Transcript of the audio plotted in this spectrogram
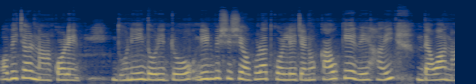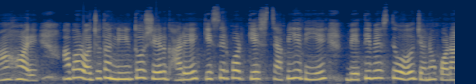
অবিচার না করে। ধনী, দরিদ্র, নির্বিশেষে অপরাধ করলে যেন কাউকে রেহাই দেওয়া না হয়। আবার অযথা নির্দোষের ঘাড়ে কেসের পর কেস চাপিয়ে দিয়ে ব্যতিব্যস্তও যেন করা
